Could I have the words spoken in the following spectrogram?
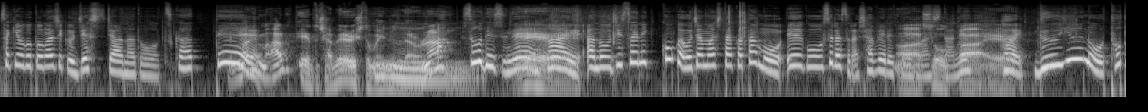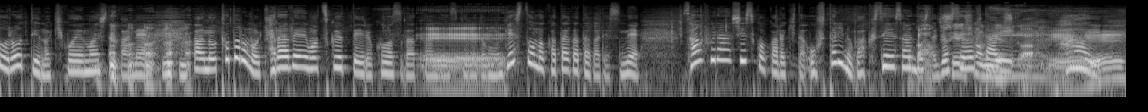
先ほどと同じくジェスチャーなどを使って、まあでもある程度喋れる人もいるんだろうな。そうですね、ええ。はい、あの実際に今回お邪魔した方も英語をすらすら喋れていましたね。はい、Do you know トトロっていうの聞こえましたかね。あのトトロのキャラ弁を作っているコースだったんですけれども、ええ。ゲストの方々がですね、サンフランシスコから来たお二人の学生さんでした。女性学生さんです二人。はい、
